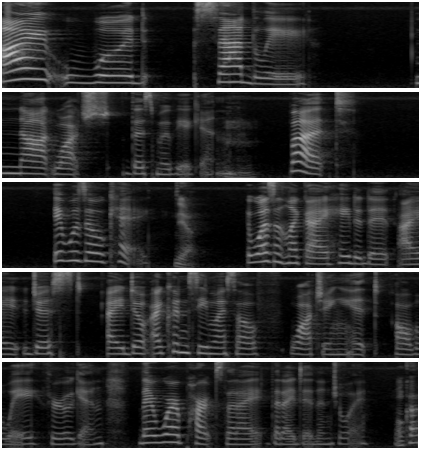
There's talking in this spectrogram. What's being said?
I would sadly not watch this movie again, Mm-hmm. but it was okay. Yeah. It wasn't like I hated it. I just I don't I couldn't see myself watching it all the way through again. There were parts that I that I did enjoy. Okay.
